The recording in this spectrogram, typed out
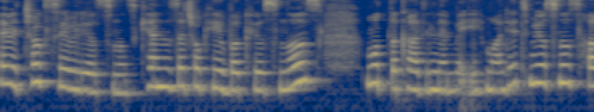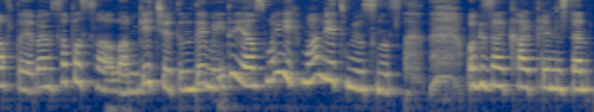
Evet çok seviliyorsunuz. Kendinize çok iyi bakıyorsunuz. Mutlaka dinlenmeyi ihmal etmiyorsunuz. Haftaya ben sapasağlam geçirdim demeyi de yazmayı ihmal etmiyorsunuz. o güzel kalplerinizden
